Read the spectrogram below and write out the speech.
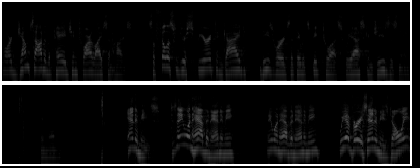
Lord, jumps out of the page into our lives and hearts. So fill us with your spirit and guide these words that they would speak to us. We ask in Jesus' name. Amen. Enemies. Does anyone have an enemy? Anyone have an enemy? We have various enemies, don't we?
